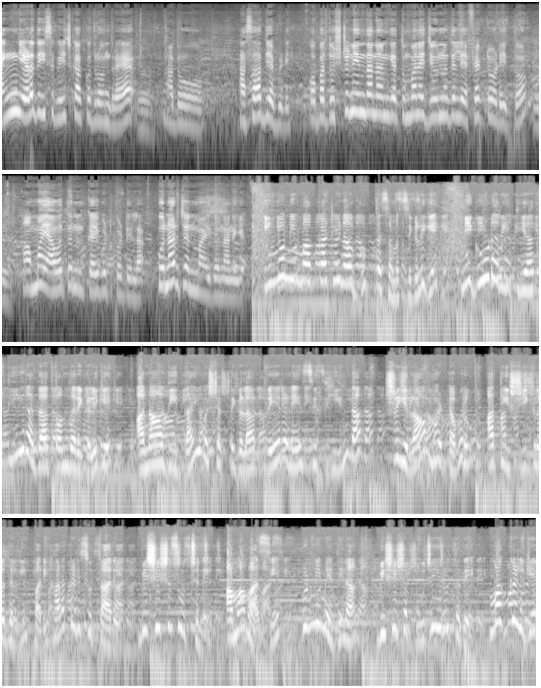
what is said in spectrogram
ಹೆಂಗ್ ಎಳೆದು ಈಸು ಈಚ್ ಹಾಕಿದ್ರು ಅಂದ್ರೆ ಅದು ಅಸಾಧ್ಯ ಬಿಡಿ. ಒಬ್ಬ ದುಷ್ಟನಿಂದ ನನಗೆ ತುಂಬಾನೇ ಜೀವನದಲ್ಲಿ ಎಫೆಕ್ಟ್ ಹೊಡೆಯಿತು ಅಮ್ಮ ಯಾವತ್ತೂ ನನ್ನ ಕೈ ಬಿಟ್ಕೊಟ್ಟಿಲ್ಲ ಪುನರ್ಜನ್ಮ ಇದು ನನಗೆ. ಇನ್ನು ನಿಮ್ಮ ಕಠಿಣ ಗುಪ್ತ ಸಮಸ್ಯೆಗಳಿಗೆ, ನಿಗೂಢ ರೀತಿಯ ತೀರದ ತೊಂದರೆಗಳಿಗೆ, ಅನಾದಿ ದೈವ ಶಕ್ತಿಗಳ ಪ್ರೇರಣೆ ಸಿದ್ಧಿಯಿಂದ ಶ್ರೀ ರಾಮ್ ಭಟ್ ಅವರು ಅತಿ ಶೀಘ್ರದಲ್ಲಿ ಪರಿಹಾರ ತಿಳಿಸುತ್ತಾರೆ. ವಿಶೇಷ ಸೂಚನೆ, ಅಮಾವಾಸ್ಯೆ, ಹುಣ್ಣಿಮೆ ದಿನ ವಿಶೇಷ ಪೂಜೆ ಇರುತ್ತದೆ. ಮಕ್ಕಳಿಗೆ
